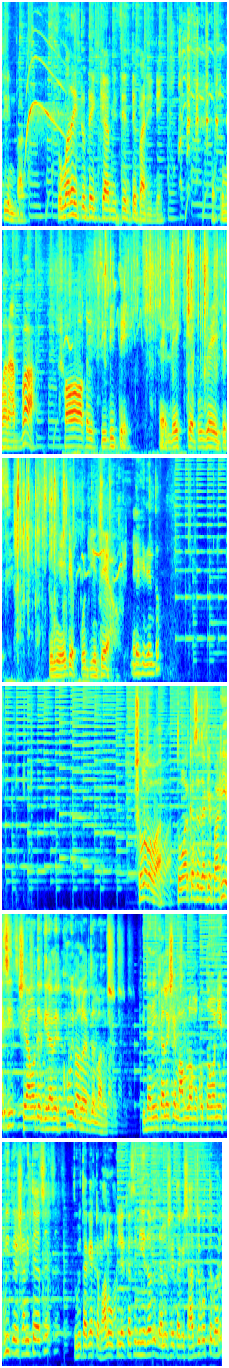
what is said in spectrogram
চিনবা না। তোমারই তো দেখে আমি চিনতে পারিনি। তোমার আব্বা সব এই সিডিতে লেখকে বুঝেই দিছে। তুমি এইটা পড়িয়ে দেও। দেখি দেন তো। শোনো বাবা তোমার কাছে যাকে পাঠিয়েছি সে আমাদের গ্রামের খুবই ভালো একজন মানুষ। ইদানিংকালে সে মামলা মোকদ্দমা নিয়ে খুবই পেরেশানিতে আছে। তুমি তাকে একটা ভালো উকিলের কাছে নিয়ে যাবে যেন সে তাকে সাহায্য করতে পারে।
